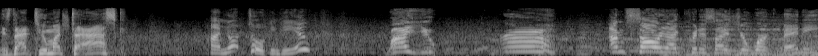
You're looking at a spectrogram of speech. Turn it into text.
Is that too much to ask? I'm not talking to you. Why, you. Ugh. I'm sorry I criticized your work, Benny.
